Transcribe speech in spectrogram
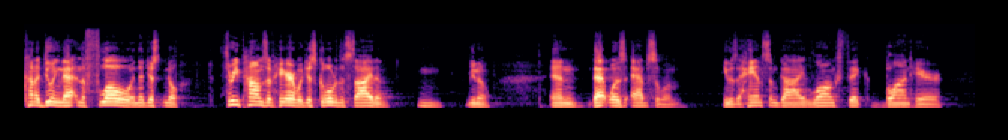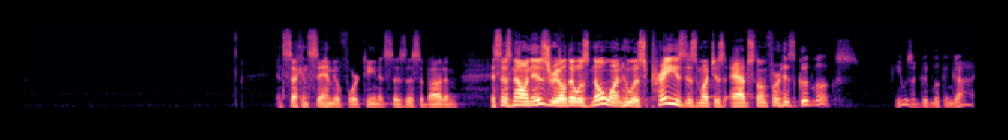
kind of doing that in the flow, and then just, you know, three pounds of hair would just go over the side and, mm, you know. And that was Absalom. He was a handsome guy, long, thick, blonde hair. In 2 Samuel 14, it says this about him. It says, Now in Israel there was no one who was praised as much as Absalom for his good looks. He was a good looking guy.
